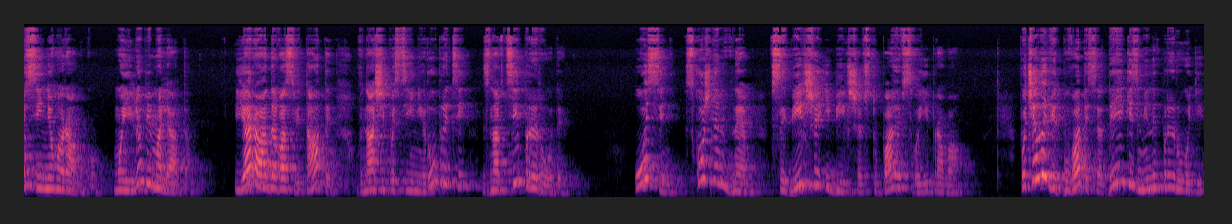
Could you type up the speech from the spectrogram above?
осіннього ранку, мої любі малята! Я рада вас вітати в нашій постійній рубриці Знавці природи. Осінь з кожним днем все більше і більше вступає в свої права. Почали відбуватися деякі зміни в природі,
